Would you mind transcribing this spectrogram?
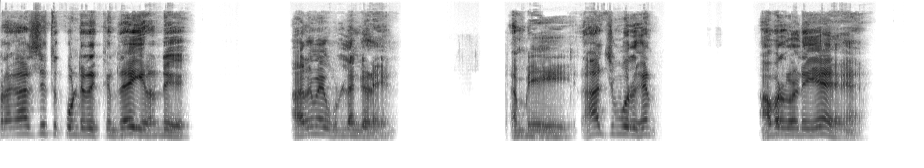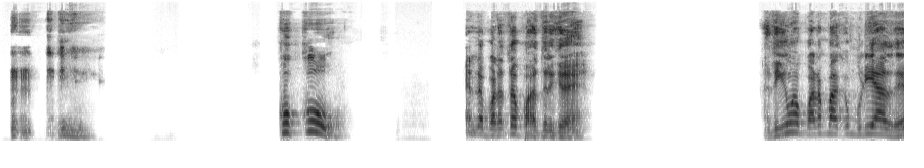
பிரகாசித்துக் கொண்டிருக்கின்ற இரண்டு அருமை உள்ளங்களே. தம்பி ராஜ்முருகன் அவர்களுடைய குக்கு என்ற படத்தை பார்த்துருக்கிறேன். அதிகமாக படம் பார்க்க முடியாது.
